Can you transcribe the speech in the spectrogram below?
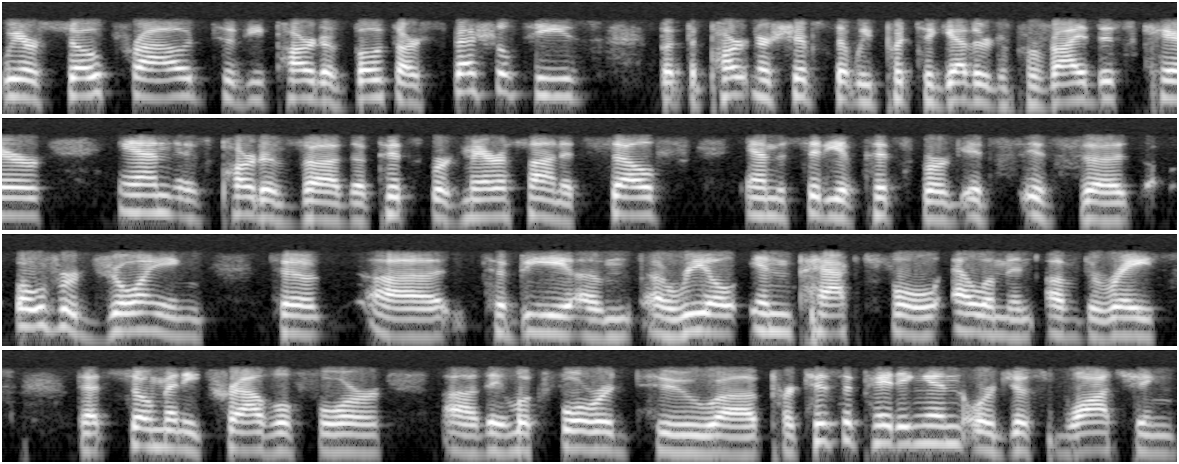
We are so proud to be part of both our specialties, but the partnerships that we put together to provide this care and as part of uh, the Pittsburgh Marathon itself and the city of Pittsburgh. It's it's uh, overjoying to uh, to be um, a real impactful element of the race that so many travel for. Uh, they look forward to uh, participating in or just watching.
